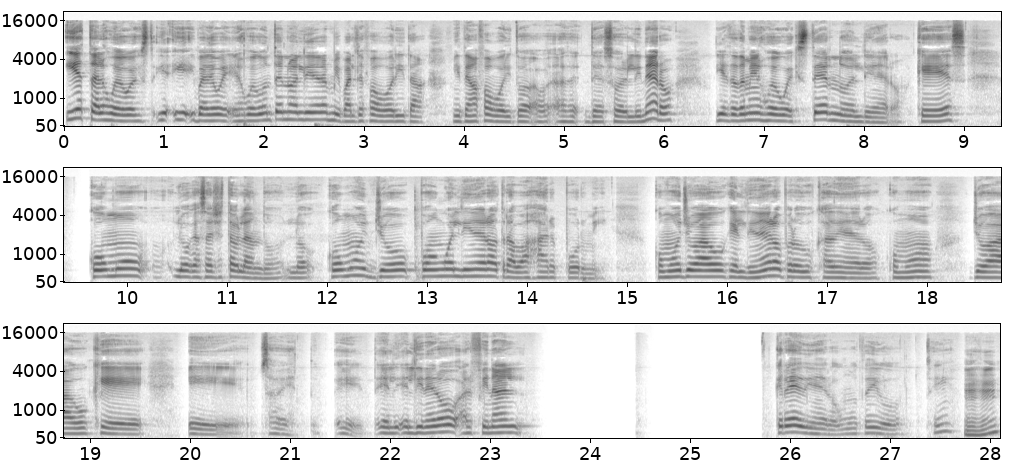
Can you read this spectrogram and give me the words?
Y está el juego, y, y- el juego interno del dinero es mi parte favorita, mi tema favorito de, sobre el dinero. Y está también el juego externo del dinero, que es cómo, lo que Sasha está hablando, lo, cómo yo pongo el dinero a trabajar por mí. Cómo yo hago que el dinero produzca dinero. Cómo yo hago que, eh, ¿sabes? Eh, el, el dinero al final cree dinero, como te digo, ¿sí? Ujú.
